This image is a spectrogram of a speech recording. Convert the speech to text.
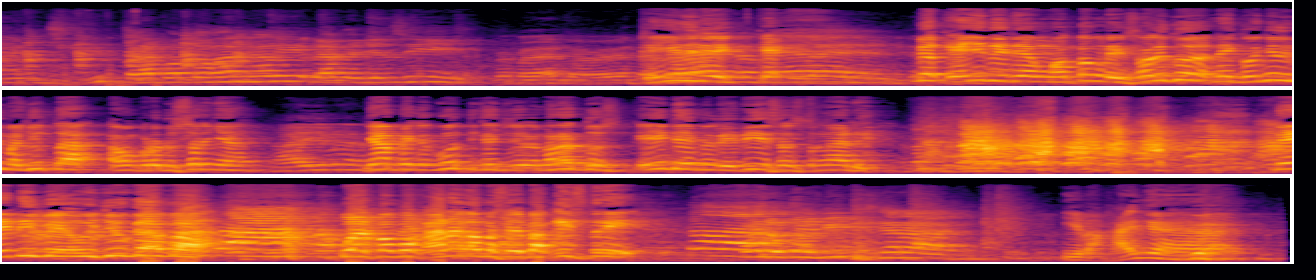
Karena potongan kali lihat agensi. Kayaknya dia kayak enggak kayaknya dia yang motong deh. Soalnya gue negonya 5 juta sama produsernya. Ah, iya. Nyampe ke gue 3 juta 500. Kayaknya dia ambil Dedi satu setengah deh. Dedi BU juga pak. Buat popok anak sama sebak istri. Kan udah punya bini sekarang. Iya makanya.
